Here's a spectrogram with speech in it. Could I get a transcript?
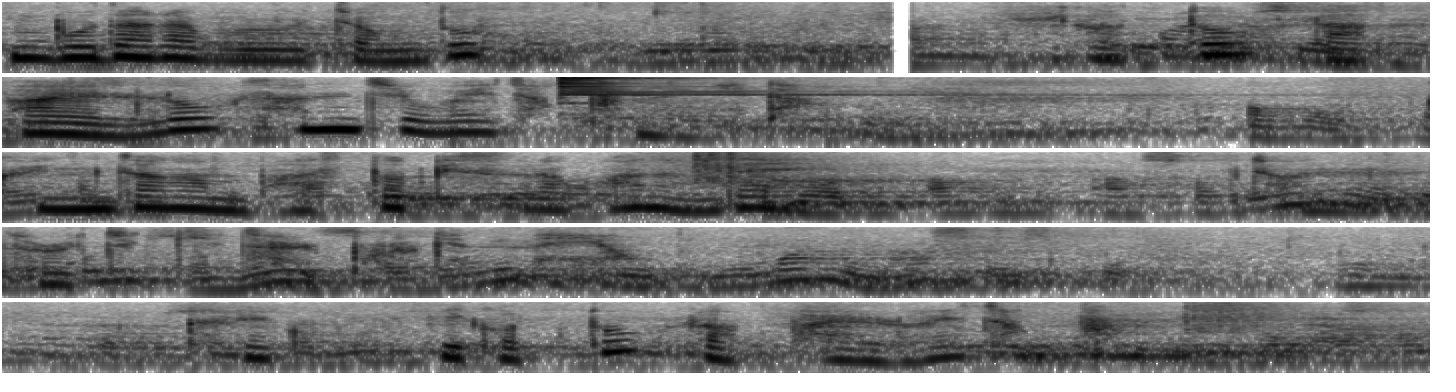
못 알아볼 정도? 이것도 라파엘로 산지오의 작품입니다. 굉장한 마스터피스라고 하는데 전 솔직히 잘 모르겠네요. 그리고 이것도 라파엘로의 작품.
